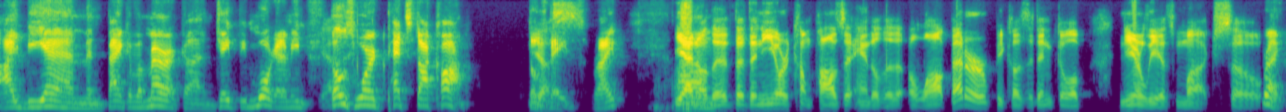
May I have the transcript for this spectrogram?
IBM and Bank of America and JP Morgan. I mean, Yeah. those weren't pets.com those Yes. days, right? Yeah, no, Um, the, the the New York Composite handled it a lot better because it didn't go up nearly as much. So right.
